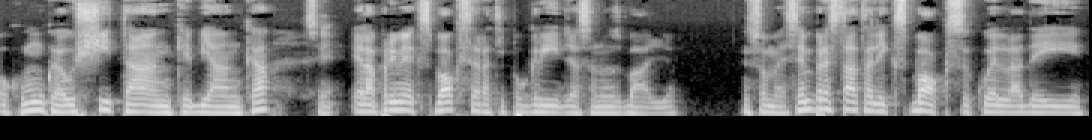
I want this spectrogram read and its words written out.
o comunque è uscita anche bianca, sì. e la prima Xbox era tipo grigia, se non sbaglio. Insomma, è sempre stata l'Xbox quella dei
